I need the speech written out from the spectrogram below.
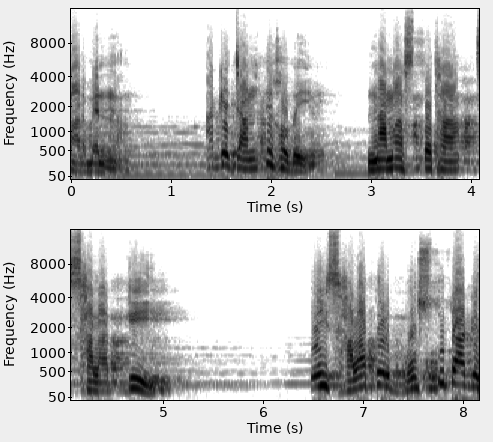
পারবেন না। আগে জানতে হবে, নামাজ তথা সালাত কি? এই সালাতের বস্তুটা আগে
